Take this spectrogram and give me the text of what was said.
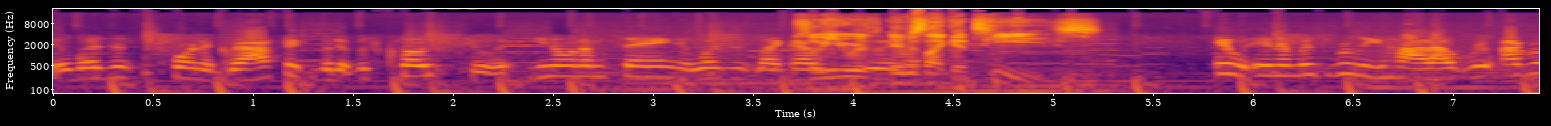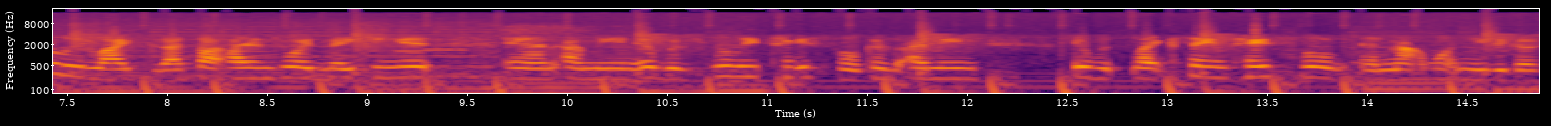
It wasn't pornographic, but it was close to it. You know what I'm saying? It wasn't like I. So was you were. It was like a tease. It, and it was really hot. I, re- I really liked it. I thought I enjoyed making it, and I mean, it was really tasteful because I mean it was like saying tasteful and not wanting you to go.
